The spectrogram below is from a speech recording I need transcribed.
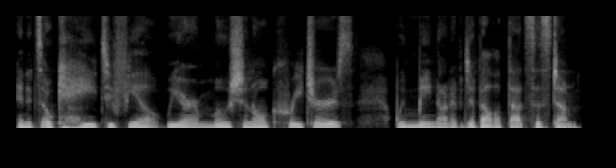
And it's okay to feel. We are emotional creatures. We may not have developed that system.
